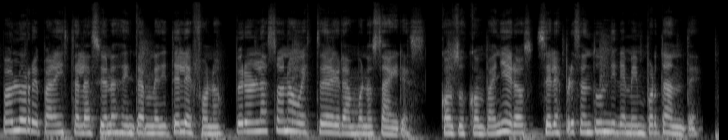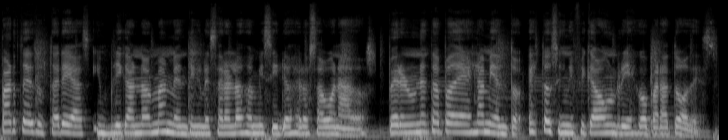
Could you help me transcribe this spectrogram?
Pablo repara instalaciones de internet y teléfono, pero en la zona oeste del Gran Buenos Aires. Con sus compañeros se les presentó un dilema importante. Parte de sus tareas implican normalmente ingresar a los domicilios de los abonados, pero en una etapa de aislamiento esto significaba un riesgo para todos.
